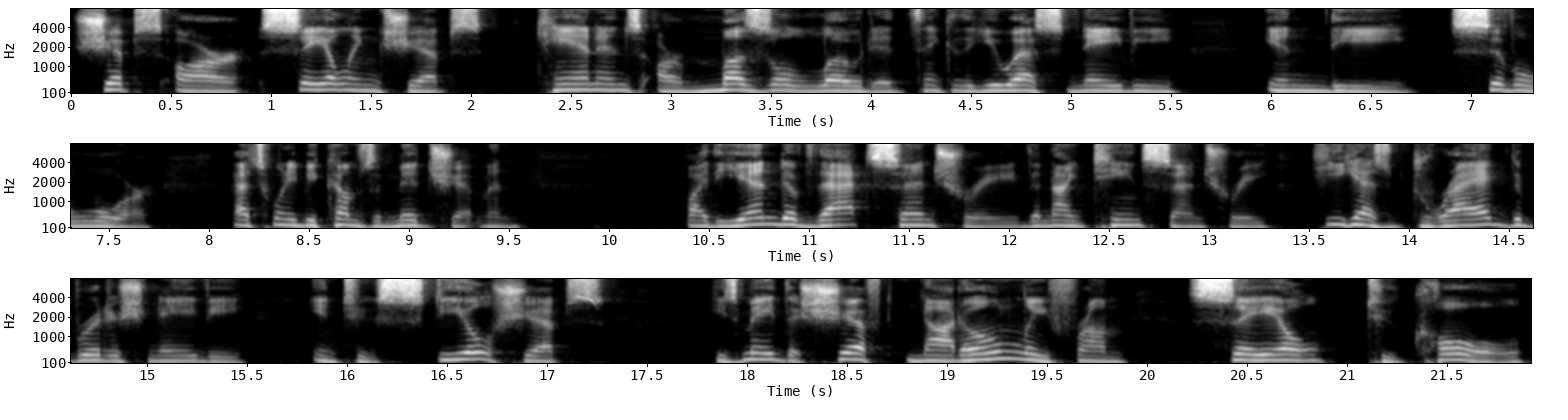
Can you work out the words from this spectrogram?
Ships are sailing ships, cannons are muzzle loaded. Think of the US Navy in the Civil War. That's when he becomes a midshipman. By the end of that century, the 19th century, he has dragged the British Navy into steel ships. He's made the shift not only from sail to coal,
